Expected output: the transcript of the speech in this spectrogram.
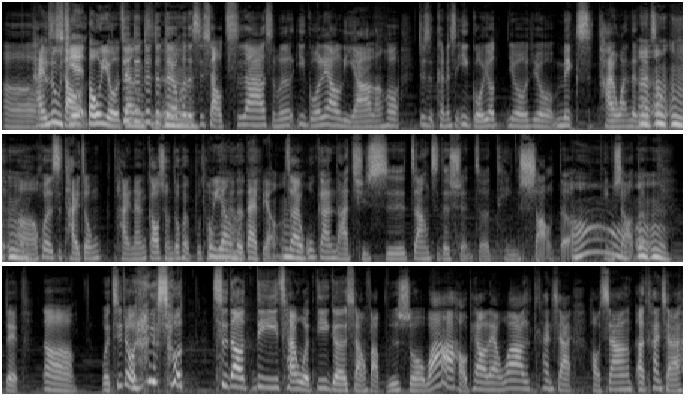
呃，海陆街都有，对对对对对，或者是小吃啊，什么异国料理啊，然后就是可能是异国又又又 mix 台湾的那种，嗯嗯呃，或者是台中、台南、高雄都会有不同不一样的代表。在乌干达其实这样子的选择挺少的，哦，挺少的，嗯嗯，对。那我记得我那个时候吃到第一餐，我第一个想法不是说哇好漂亮，哇看起来好香，呃看起来。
